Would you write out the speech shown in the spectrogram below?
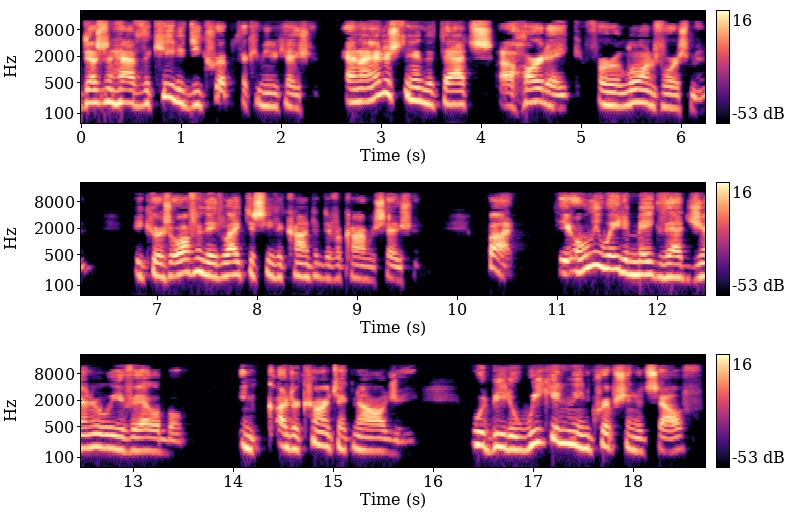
doesn't have the key to decrypt the communication. And I understand that that's a heartache for law enforcement because often they'd like to see the content of a conversation. But the only way to make that generally available in, under current technology would be to weaken the encryption itself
